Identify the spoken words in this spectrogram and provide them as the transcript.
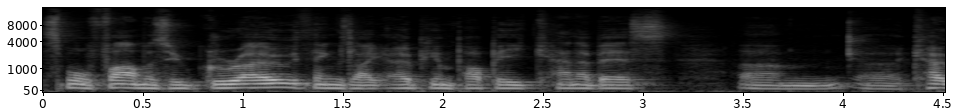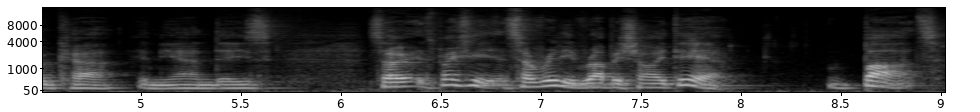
small farmers who grow things like opium poppy, cannabis, um, uh, coca in the Andes. So it's basically it's a really rubbish idea. But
